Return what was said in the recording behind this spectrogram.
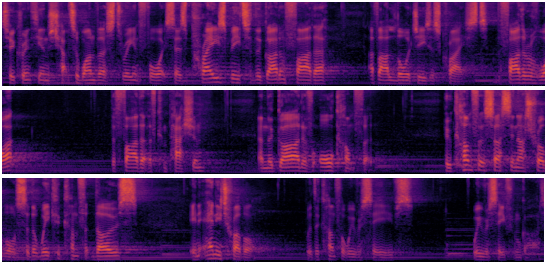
2 Corinthians chapter 1 verse 3 and 4 it says praise be to the God and Father of our Lord Jesus Christ. The Father of what? The Father of compassion and the God of all comfort, who comforts us in our troubles so that we could comfort those in any trouble with the comfort we receives we receive from God.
